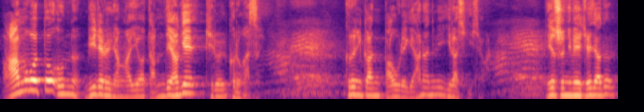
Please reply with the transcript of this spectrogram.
아무것도 없는 미래를 향하여 담대하게 길을 걸어갔어요. 그러니까 바울에게 하나님이 일하시기 시작합니다. 예수님의 제자들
